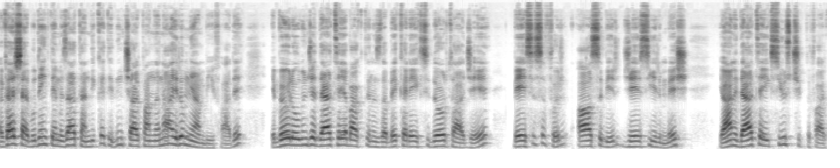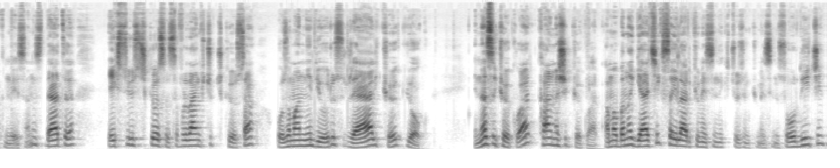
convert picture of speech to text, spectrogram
Arkadaşlar bu denkleme zaten dikkat edin çarpanlarına ayrılmayan bir ifade. E böyle olunca delta'ya baktığınızda b kare eksi 4ac'ye b'si 0, a'sı 1, c'si 25. Yani delta eksi 100 çıktı farkındaysanız. Delta eksi 100 çıkıyorsa sıfırdan küçük çıkıyorsa o zaman ne diyoruz? Reel kök yok. E nasıl kök var? Karmaşık kök var. Ama bana gerçek sayılar kümesindeki çözüm kümesini sorduğu için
